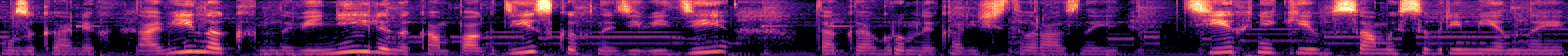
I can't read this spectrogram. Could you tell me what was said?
музыкальных новинок на виниле, на компакт-дисках, на DVD, так и огромное количество разной техники, самой современной,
